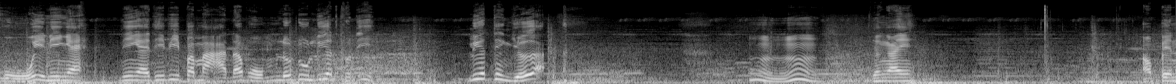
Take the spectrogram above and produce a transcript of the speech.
โอ้ยนี่ไง นี่ไงที่พี่ประมาทนะผมแล้วดูเลือดเขาดิ เลือดอย่างเยอะอืมยังไง เอาเป็น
